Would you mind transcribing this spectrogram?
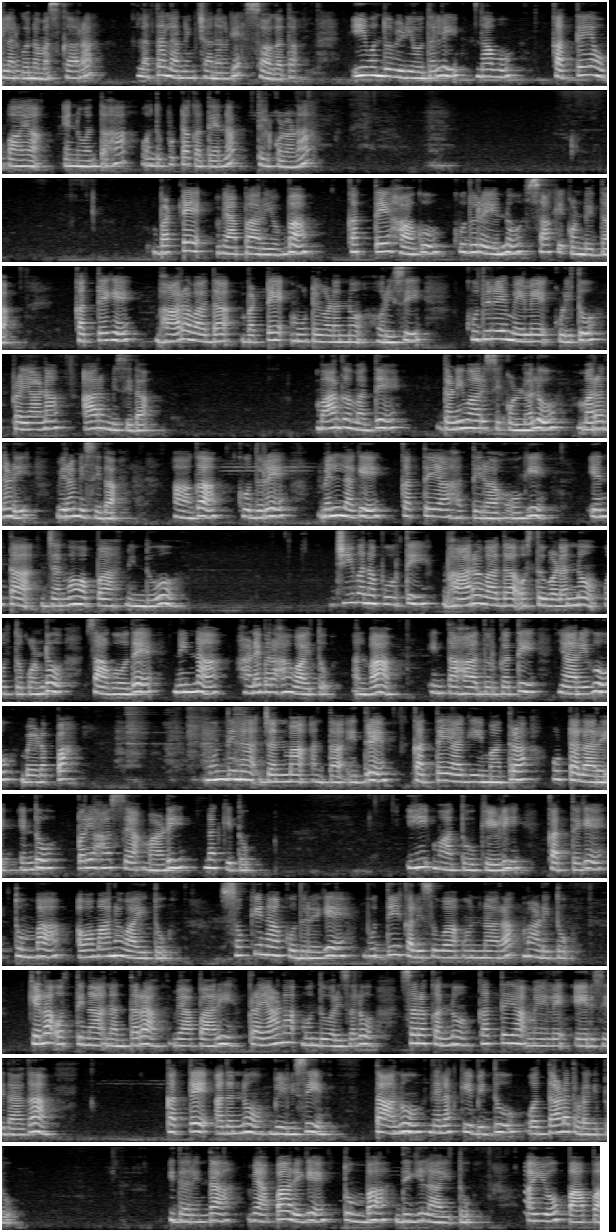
ಎಲ್ಲರಿಗೂ ನಮಸ್ಕಾರ. ಲತಾ ಲರ್ನಿಂಗ್ ಚಾನಲ್ಗೆ ಸ್ವಾಗತ. ಈ ಒಂದು ವಿಡಿಯೋದಲ್ಲಿ ನಾವು ಕತ್ತೆಯ ಉಪಾಯ ಎನ್ನುವಂತಹ ಒಂದು ಪುಟ್ಟ ಕಥೆಯನ್ನು ತಿಳ್ಕೊಳ್ಳೋಣ. ಬಟ್ಟೆ ವ್ಯಾಪಾರಿಯೊಬ್ಬ ಕತ್ತೆ ಹಾಗೂ ಕುದುರೆಯನ್ನು ಸಾಕಿಕೊಂಡಿದ್ದ. ಕತ್ತೆಗೆ ಭಾರವಾದ ಬಟ್ಟೆ ಮೂಟೆಗಳನ್ನು ಹೊರಿಸಿ ಕುದುರೆ ಮೇಲೆ ಕುಳಿತು ಪ್ರಯಾಣ ಆರಂಭಿಸಿದ. ಮಾರ್ಗ ಮಧ್ಯೆ ದಣಿವಾರಿಸಿಕೊಳ್ಳಲು ಮರದಡಿ ವಿರಮಿಸಿದ. ಆಗ ಕುದುರೆ ಮೆಲ್ಲಗೆ ಕತ್ತೆಯ ಹತ್ತಿರ ಹೋಗಿ, ಎಂಥ ಜನ್ಮವಪ್ಪ ನಿಂದು? ಜೀವನ ಪೂರ್ತಿ ಭಾರವಾದ ವಸ್ತುಗಳನ್ನು ಹೊತ್ತುಕೊಂಡು ಸಾಗೋದೇ ನಿನ್ನ ಹಣೆಬರಹವಾಯಿತು, ಅಲ್ವಾ? ಇಂತಹ ದುರ್ಗತಿ ಯಾರಿಗೂ ಬೇಡಪ್ಪ. ಮುಂದಿನ ಜನ್ಮ ಅಂತ ಇದ್ದರೆ ಕತ್ತೆಯಾಗಿ ಮಾತ್ರ ಹುಟ್ಟಲಾರೆ ಎಂದು ಪರಿಹಾಸ್ಯ ಮಾಡಿ ನಕ್ಕಿತು. ಈ ಮಾತು ಕೇಳಿ ಕತ್ತೆಗೆ ತುಂಬ ಅವಮಾನವಾಯಿತು. ಸೊಕ್ಕಿನ ಕುದುರೆಗೆ ಬುದ್ಧಿ ಕಲಿಸುವ ಹುನ್ನಾರ ಮಾಡಿತು. ಕೆಲ ಹೊತ್ತಿನ ನಂತರ ವ್ಯಾಪಾರಿ ಪ್ರಯಾಣ ಮುಂದುವರಿಸಲು ಸರಕನ್ನು ಕತ್ತೆಯ ಮೇಲೆ ಏರಿಸಿದಾಗ ಕತ್ತೆ ಅದನ್ನು ಬೀಳಿಸಿ ತಾನು ನೆಲಕ್ಕೆ ಬಿದ್ದು ಒದ್ದಾಡತೊಡಗಿತು. ಇದರಿಂದ ವ್ಯಾಪಾರಿಗೆ ತುಂಬ ದಿಗಿಲಾಯಿತು. ಅಯ್ಯೋ ಪಾಪ,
